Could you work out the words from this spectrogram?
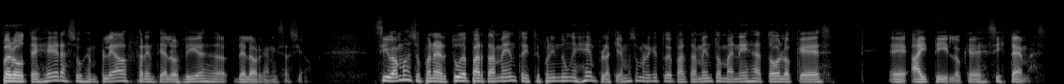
proteger a sus empleados frente a los líderes de la organización. Si vamos a suponer tu departamento, y estoy poniendo un ejemplo aquí, vamos a suponer que tu departamento maneja todo lo que es eh, IT, lo que es sistemas.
